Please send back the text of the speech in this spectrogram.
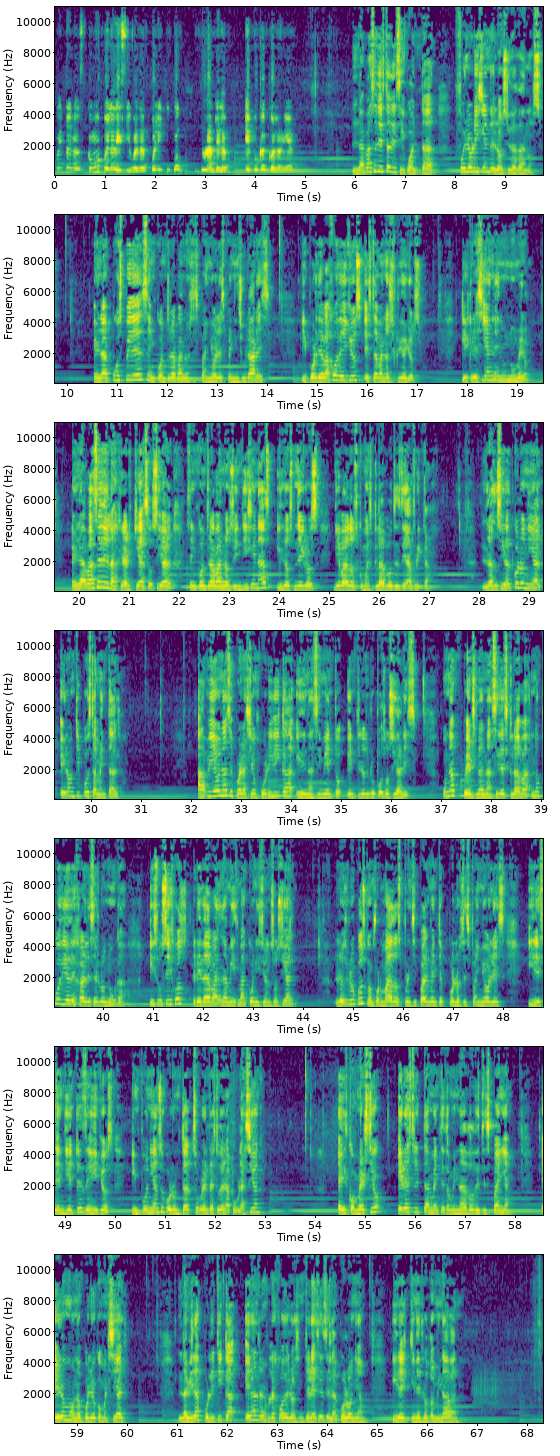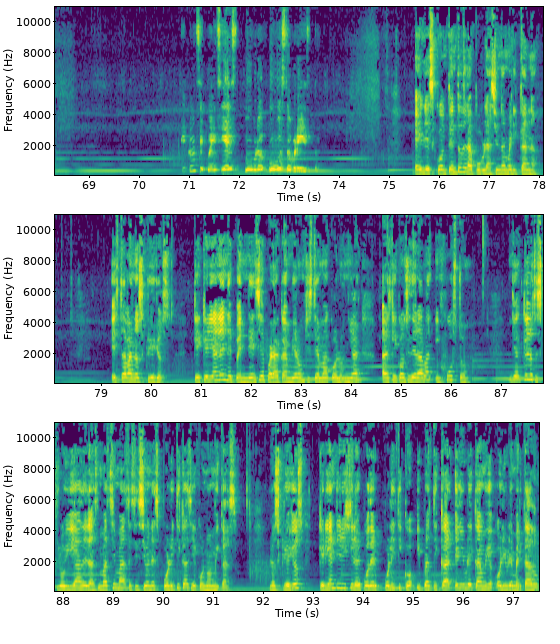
Cuéntanos, ¿cómo fue la desigualdad política durante la época colonial? La base de esta desigualdad fue el origen de los ciudadanos. En la cúspide se encontraban los españoles peninsulares y por debajo de ellos estaban los criollos, que crecían en un número en la base de la jerarquía social se encontraban los indígenas y los negros llevados como esclavos desde África. La sociedad colonial era un tipo estamental. Había una separación jurídica y de nacimiento entre los grupos sociales. Una persona nacida esclava no podía dejar de serlo nunca, y sus hijos heredaban la misma condición social. Los grupos conformados principalmente por los españoles y descendientes de ellos imponían su voluntad sobre el resto de la población. El comercio era estrictamente dominado desde España, era un monopolio comercial. La vida política era el reflejo de los intereses de la colonia y de quienes lo dominaban. Consecuencias hubo, sobre esto? El descontento de la población americana estaban los criollos, que querían la independencia para cambiar un sistema colonial al que consideraban injusto, ya que los excluía de las máximas decisiones políticas y económicas. Los criollos querían dirigir el poder político y practicar el libre cambio o libre mercado,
